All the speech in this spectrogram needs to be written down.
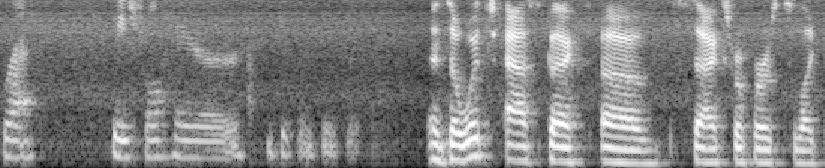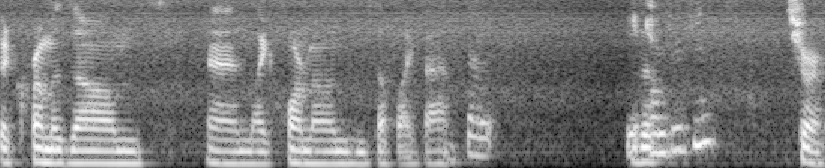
breasts, facial hair, different things like that. And so which aspect of sex refers to like the chromosomes and like hormones and stuff like that? The, the The- androgens, Sure.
